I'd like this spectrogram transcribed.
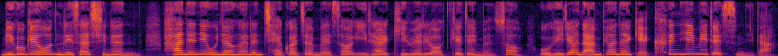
미국에 온 리사 씨는 한인이 운영하는 제과점에서 일할 기회를 얻게 되면서 오히려 남편에게 큰 힘이 됐습니다.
